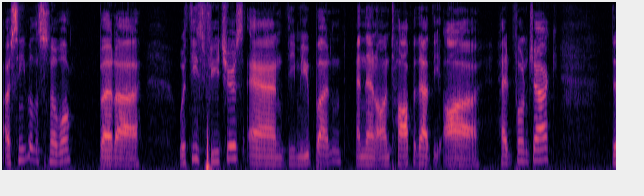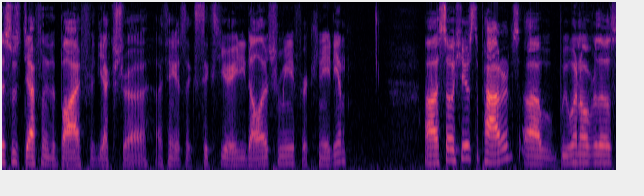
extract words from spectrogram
I was thinking about the Snowball, but uh, with these features and the mute button, and then on top of that the uh, headphone jack, this was definitely the buy for the extra. I think it's like 60 or 80 dollars for me for Canadian. Uh, so here's the patterns. Uh, we went over those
